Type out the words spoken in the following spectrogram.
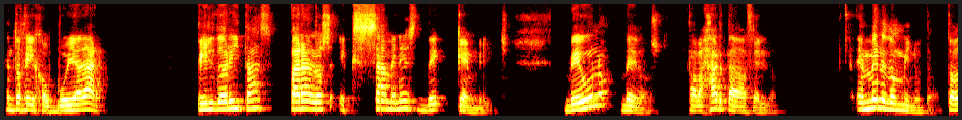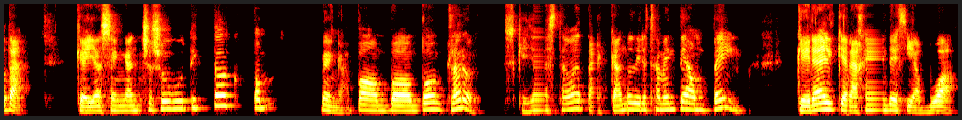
Entonces dijo, voy a dar pildoritas para los exámenes de Cambridge. B1, B2. Estaba harta de hacerlo. En menos de un minuto. Total. Que ella se enganchó su TikTok. Pom, venga, pom, pom, pom. Claro, es que ella estaba atacando directamente a un pain. Que era el que la gente decía, ¡buah!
